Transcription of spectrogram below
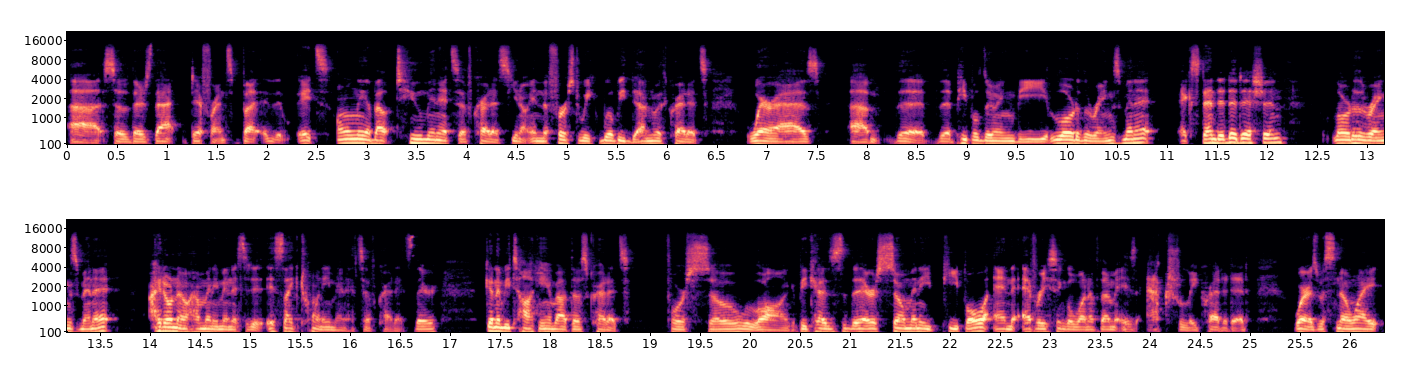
Uh, so there's that difference, but it's only about two minutes of credits. You know, in the first week, we'll be done with credits, whereas um, the the people doing the Lord of the Rings minute extended edition, Lord of the Rings minute. I don't know how many minutes it is. It's like 20 minutes of credits. They're going to be talking about those credits for so long because there's so many people and every single one of them is actually credited. Whereas with Snow White,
